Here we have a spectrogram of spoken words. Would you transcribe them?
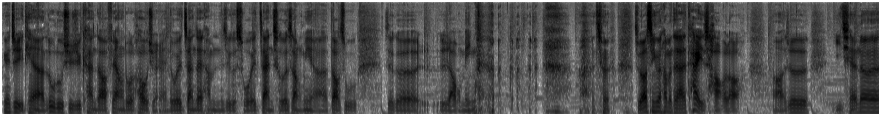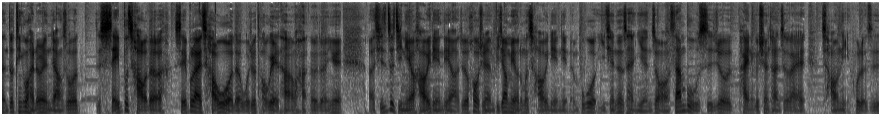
因为这几天啊，陆陆续续看到非常多的候选人都会站在他们的这个所谓战车上面啊，到处这个扰民，就主要是因为他们实在太吵了。啊，就是以前呢，都听过很多人讲说，谁不吵的，谁不来吵我的，我就投给他嘛，对不对？因为呃，其实这几年好一点点啊，就是候选人比较没有那么吵一点点的。不过以前真的是很严重哦，三不五时就派那个宣传车来吵你，或者是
